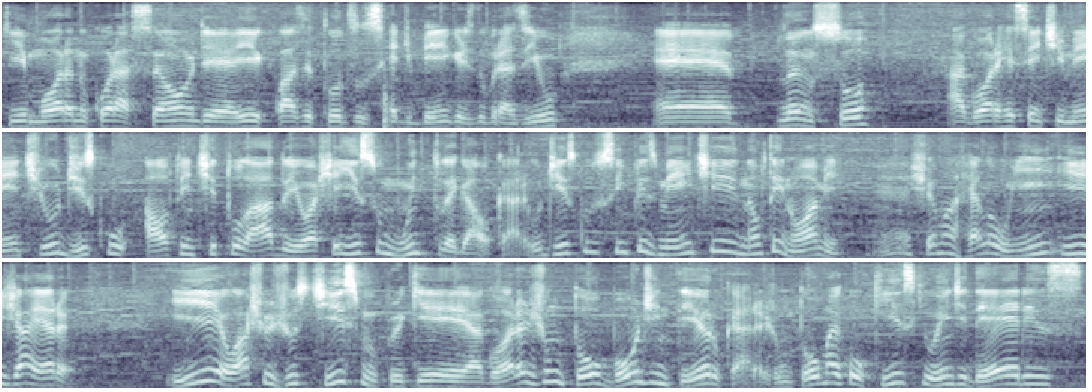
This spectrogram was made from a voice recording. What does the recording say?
que mora no coração de aí quase todos os headbangers do Brasil. É, lançou agora recentemente o disco auto-intitulado e eu achei isso muito legal, cara. O disco simplesmente não tem nome, é, chama Halloween e já era. E eu acho justíssimo, porque agora juntou o bonde inteiro, cara. Juntou o Michael Kiske, o Andy Deres,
